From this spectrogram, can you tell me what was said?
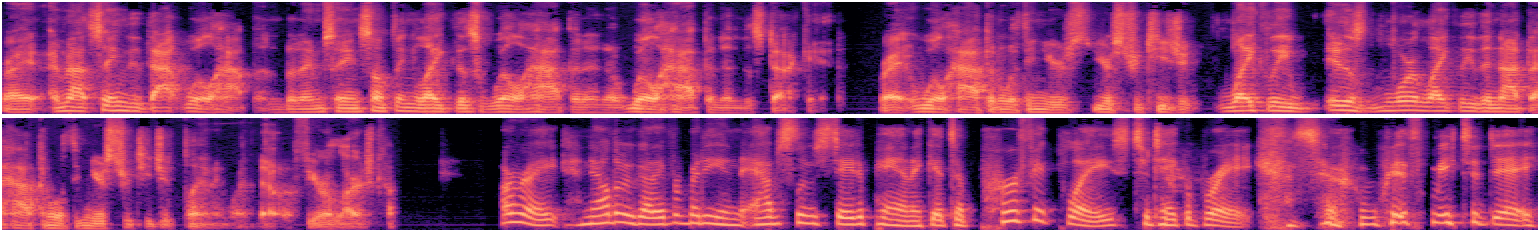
right? I'm not saying that that will happen, but I'm saying something like this will happen and it will happen in this decade right It will happen within your your strategic likely it is more likely than not to happen within your strategic planning window if you're a large company all right now that we've got everybody in an absolute state of panic it's a perfect place to take a break so with me today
